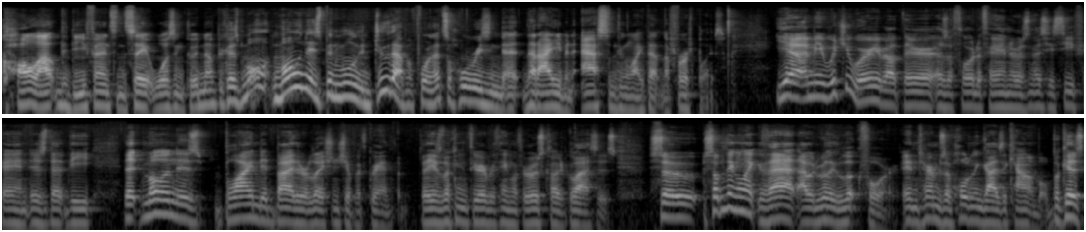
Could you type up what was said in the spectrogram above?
call out the defense and say it wasn't good enough? Because Mullen has been willing to do that before. That's the whole reason that, that I even asked something like that in the first place. Yeah, I mean, what you worry about there as a Florida fan or as an SEC fan is that the that Mullen is blinded by the relationship with Grantham. That he's looking through everything with rose-colored glasses. So something like that, I would really look for in terms of holding guys accountable because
